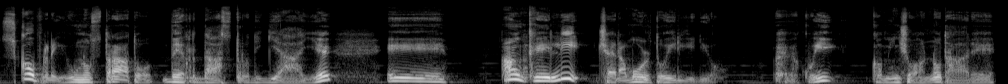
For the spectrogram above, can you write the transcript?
scoprì uno strato verdastro di ghiaie e anche lì c'era molto iridio. E qui cominciò a notare,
